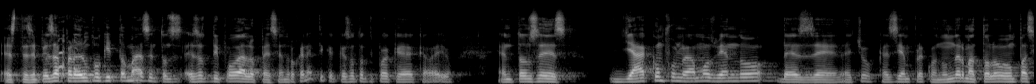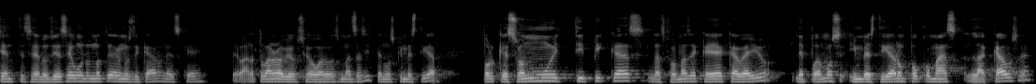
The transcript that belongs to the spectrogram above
Este, se empieza a perder un poquito más. Entonces, es otro tipo de alopecia androgenética, que es otro tipo de caída de cabello. Entonces, ya conforme vamos viendo desde, de hecho, casi siempre cuando un dermatólogo o un paciente, si a los 10 segundos no te diagnosticaron, es que te van a tomar una biopsia o algo más así, tenemos que investigar. Porque son muy típicas las formas de caída de cabello. Le podemos investigar un poco más la causa,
